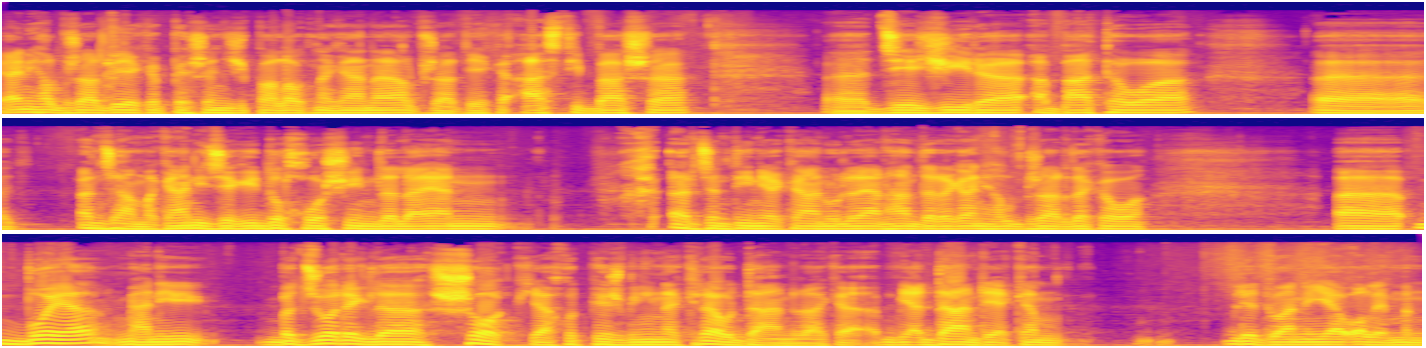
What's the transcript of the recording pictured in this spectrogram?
ینی هەڵبژاردەیەکە پێشەنجی پاڵاوتنەکانە هەڵبژاردەیەکە ئاستی باشە جێگیرە ئەباتەوە ئەنجامەکانی جێگەی دڵخۆشین لەلایەن ئەرجەنتینیەکان و لەلایەن هاندەرەکانی هەڵبژاردەکەەوە بۆیە مانی بە جۆرێک لە شۆک یاخود پێشببینی نەکرا و دانراکە دانرێکەم لێدوانە یا ئەڵێ من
